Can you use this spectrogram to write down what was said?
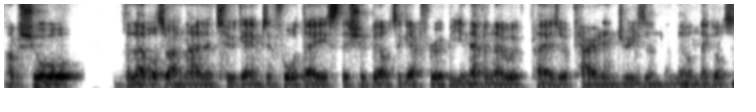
I'm sure the levels are at now than two games in four days. They should be able to get through it, but you never know with players who are carrying injuries and, and little niggles.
